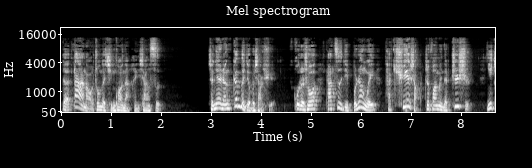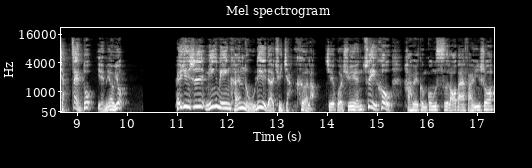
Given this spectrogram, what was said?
的大脑中的情况呢很相似。成年人根本就不想学，或者说他自己不认为他缺少这方面的知识，你讲再多也没有用。培训师明明很努力的去讲课了，结果学员最后还会跟公司老板反映说：“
